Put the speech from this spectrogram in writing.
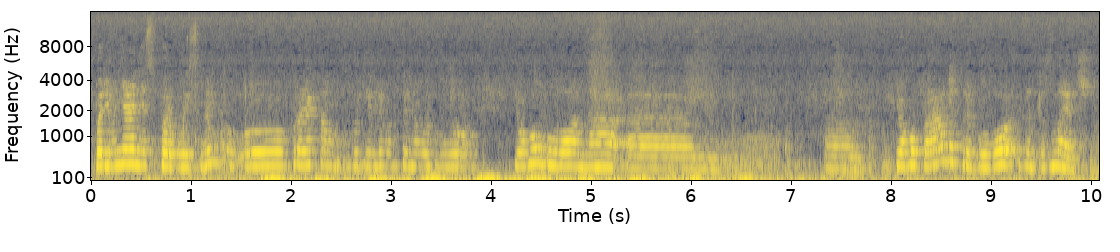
в порівнянні з первисним е, проєктом будівлі гостинного двору його було на ем, е, його параметри було зменшено.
